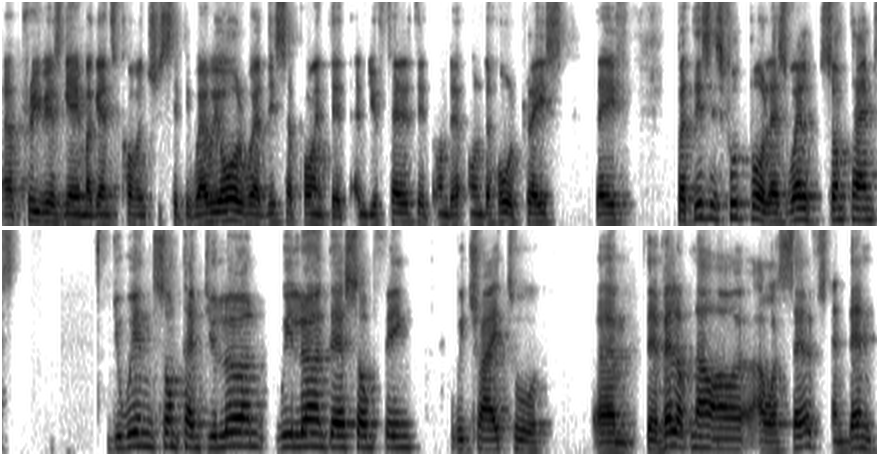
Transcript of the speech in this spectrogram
uh, previous game against Coventry City, where we all were disappointed, and you felt it on the on the whole place, Dave but this is football as well. Sometimes you win, sometimes you learn. We learn there's something. We try to um, develop now our, ourselves, and then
